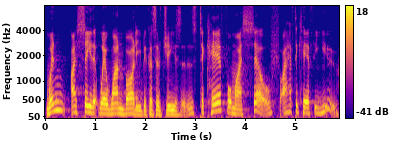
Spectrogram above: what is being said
when I see that we're one body because of Jesus, to care for myself, I have to care for you.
